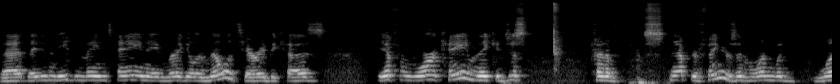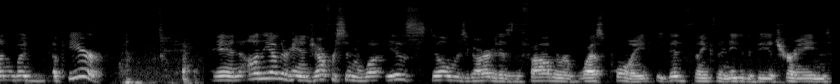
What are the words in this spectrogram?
that they didn't need to maintain a regular military because if a war came, they could just kind of snap their fingers and one would one would appear. And on the other hand, Jefferson is still regarded as the father of West Point. He did think there needed to be a trained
